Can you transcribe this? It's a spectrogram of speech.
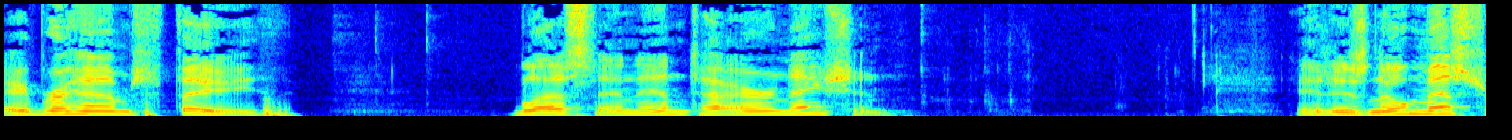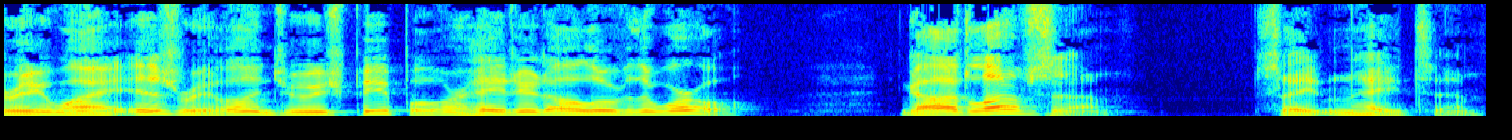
Abraham's faith blessed an entire nation. It is no mystery why Israel and Jewish people are hated all over the world. God loves them, Satan hates them.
